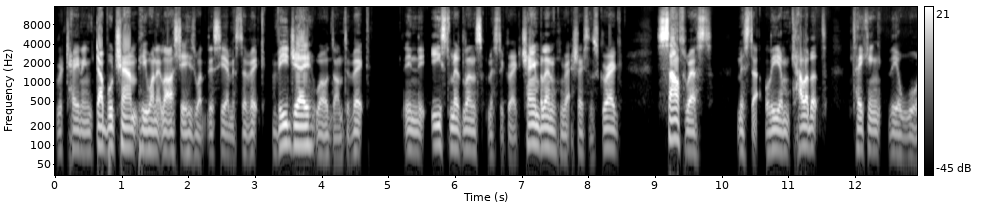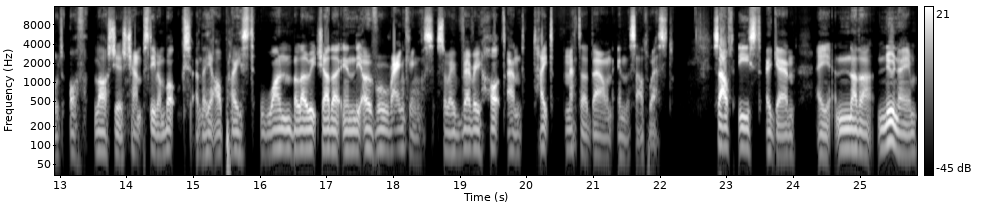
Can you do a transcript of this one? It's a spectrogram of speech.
retaining double champ. He won it last year. He's won it this year, Mr. Vic VJ. Well done to Vic. In the East Midlands, Mr. Greg Chamberlain. Congratulations, Greg. Southwest, Mr. Liam Calabut taking the award off last year's champ Stephen Box, and they are placed one below each other in the overall rankings. So a very hot and tight meta down in the southwest. Southeast again, a, another new name,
